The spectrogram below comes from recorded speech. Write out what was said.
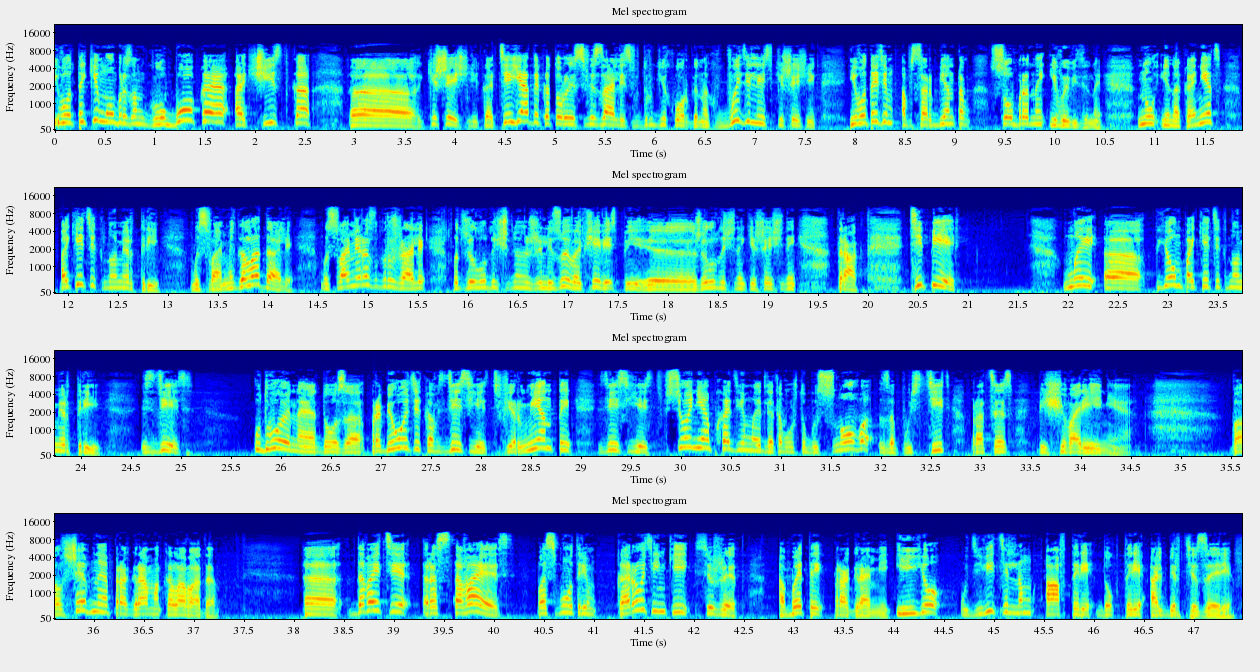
И вот таким образом глубокая очистка э, кишечника. Те яды, которые связались в других органах, выделились в кишечник, и вот этим абсорбентом собраны и выведены. Ну и, наконец, пакетик номер три. Мы с вами голодали, мы с вами разгружали поджелудочную железу и вообще весь э, желудочно-кишечный тракт. Теперь мы э, пьем пакетик номер три. Здесь удвоенная доза пробиотиков, здесь есть ферменты, здесь есть все необходимое для того, чтобы снова запустить процесс пищеварения. Волшебная программа Калавада. Э, давайте, расставаясь, посмотрим коротенький сюжет об этой программе и ее удивительном авторе, докторе Альберте Зере.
